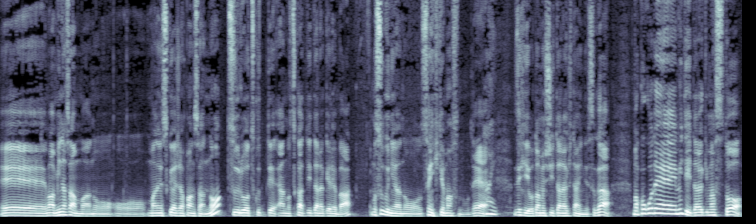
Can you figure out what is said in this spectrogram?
えええー、まあ皆さんもあの、マネースクエアジャパンさんのツールを作って、あの、使っていただければ、もうすぐにあの、線引けますので、はい、ぜひお試しいただきたいんですが、まあここで見ていただきますと、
